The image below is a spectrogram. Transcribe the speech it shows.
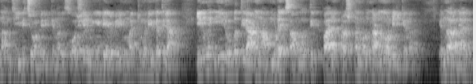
നാം ജീവിച്ചുകൊണ്ടിരിക്കുന്നത് സോഷ്യൽ മീഡിയയുടെയും മറ്റും ഒരു യുഗത്തിലാണ്. ഇന്ന് ഈ രൂപത്തിലാണ് നമ്മുടെ സമൂഹത്തിൽ പല പ്രശ്നങ്ങളും നടന്നുകൊണ്ടിരിക്കുന്നത്. എന്ന് പറഞ്ഞാൽ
